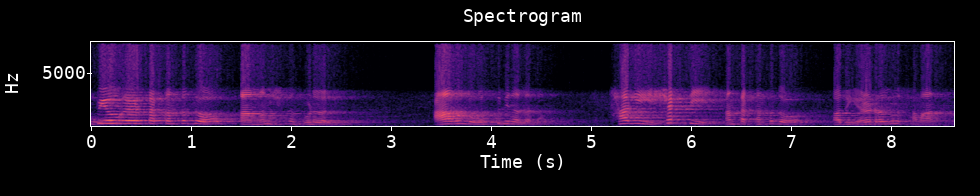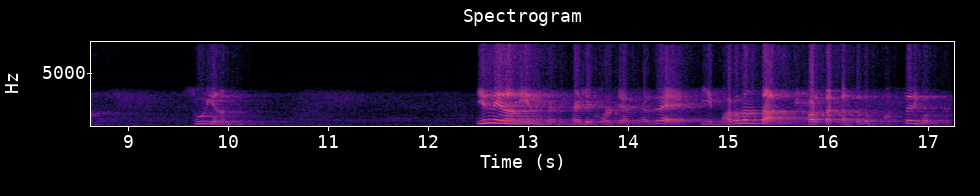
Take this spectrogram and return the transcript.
ಉಪಯೋಗ ಇರ್ತಕ್ಕಂಥದ್ದು ಆ ಮನುಷ್ಯನ ಗುಣದಲ್ಲಿ, ಆ ಒಂದು ವಸ್ತುವಿನಲ್ಲ ಹಾಗೆ ಈ ಶಕ್ತಿ ಅಂತಕ್ಕಂಥದ್ದು ಅದು ಎರಡರಲ್ಲೂ ಸಮಾನ. ಸೂರ್ಯನಂತೆ ಇಲ್ಲಿ ನಾನು ಏನು ಹೇಳಲಿಕ್ಕೆ ಹೊರಟೆ ಅಂತ ಹೇಳಿದ್ರೆ, ಈ ಭಗವಂತ ಬರ್ತಕ್ಕಂಥದ್ದು ಭಕ್ತರಿಗೋಸ್ಕರ.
